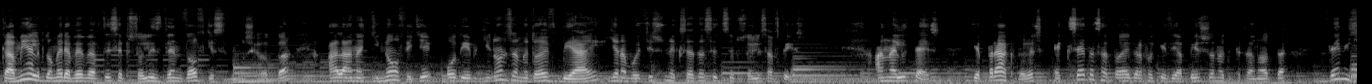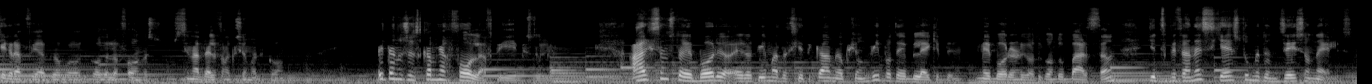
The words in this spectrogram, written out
Καμία λεπτομέρεια βέβαια αυτής της επιστολής δεν δόθηκε στη δημοσιότητα, αλλά ανακοινώθηκε ότι επικοινώνησαν με το FBI για να βοηθήσουν την εξέταση της επιστολής αυτής. Αναλυτές και πράκτορες εξέτασαν το έγγραφο και διαπίστωσαν ότι η πιθανότητα δεν είχε γραφεί από τον πραγματικό δολοφόνο συναδέλφων αξιωματικών. Ήταν ουσιαστικά μια φόλα αυτή η επιστολή. Άρχισαν στο εμπόριο ερωτήματα σχετικά με οποιονδήποτε εμπλέκεται με εμπόριο ναρκωτικών του Bardstown και τις πιθανές σχέσεις του με τον Jason Ellis.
